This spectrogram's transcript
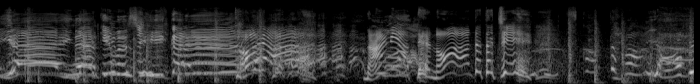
ーイイエーイ泣き虫光る。ほ ら何やってんのあんたたち。やべ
